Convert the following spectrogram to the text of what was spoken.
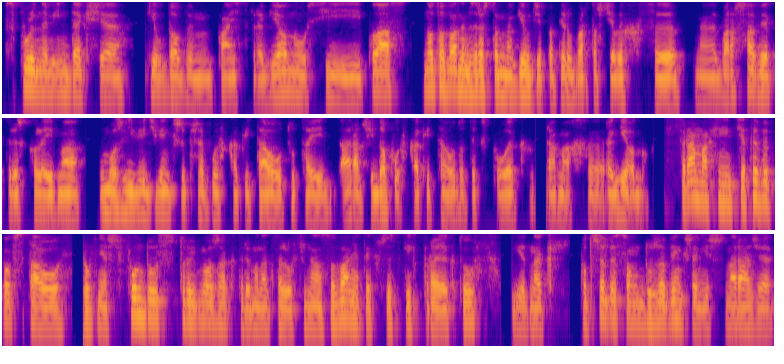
wspólnym indeksie giełdowym państw regionu CE+, notowanym zresztą na giełdzie papierów wartościowych w e, Warszawie, który z kolei ma umożliwić większy przepływ kapitału tutaj, a raczej dopływ kapitału do tych spółek w ramach regionu. W ramach inicjatywy powstał również Fundusz Trójmorza, który ma na celu finansowanie tych wszystkich projektów. Jednak potrzeby są dużo większe niż na razie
